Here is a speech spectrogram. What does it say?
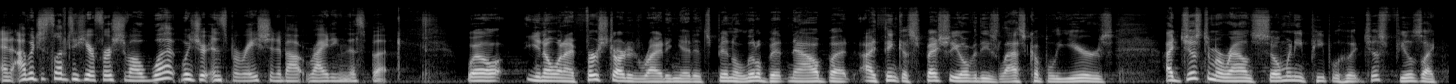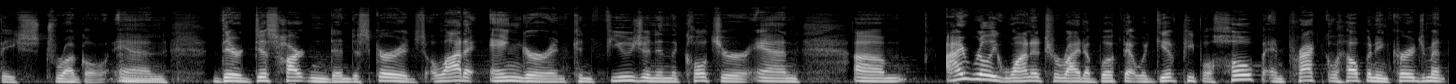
and I would just love to hear, first of all, what was your inspiration about writing this book? Well, you know, when I first started writing it, it's been a little bit now, but I think especially over these last couple of years, I just am around so many people who it just feels like they struggle mm. and they're disheartened and discouraged. A lot of anger and confusion in the culture. And um, I really wanted to write a book that would give people hope and practical help and encouragement.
